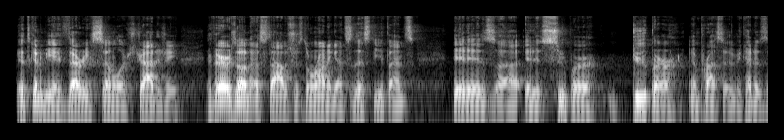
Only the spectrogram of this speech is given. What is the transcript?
It's going to be a very similar strategy. If Arizona establishes the run against this defense, it is uh, it is super duper impressive because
